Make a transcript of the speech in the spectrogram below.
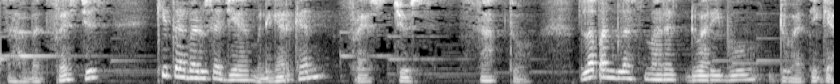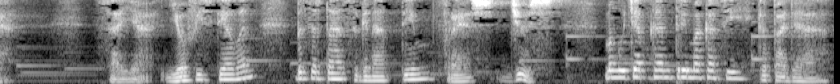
Sahabat Fresh Juice, kita baru saja mendengarkan Fresh Juice Sabtu 18 Maret 2023. Saya Yofi Setiawan beserta segenap tim Fresh Juice mengucapkan terima kasih kepada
